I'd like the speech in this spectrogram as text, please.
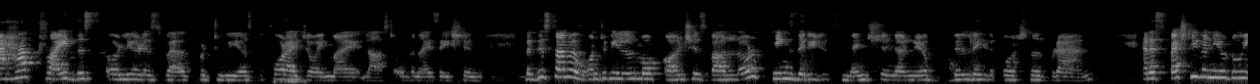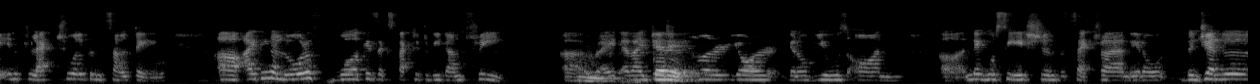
I have tried this earlier as well for two years before I joined my last organization. But this time I want to be a little more conscious about a lot of things that you just mentioned and you're building the personal brand. And especially when you're doing intellectual consulting, uh, I think a lot of work is expected to be done free, mm-hmm. right? And I did hear your, you know, views on uh, negotiations, etc., and you know the general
